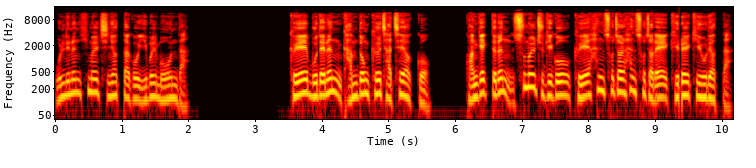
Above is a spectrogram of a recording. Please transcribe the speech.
울리는 힘을 지녔다고 입을 모은다. 그의 무대는 감동 그 자체였고 관객들은 숨을 죽이고 그의 한 소절 한 소절에 귀를 기울였다.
